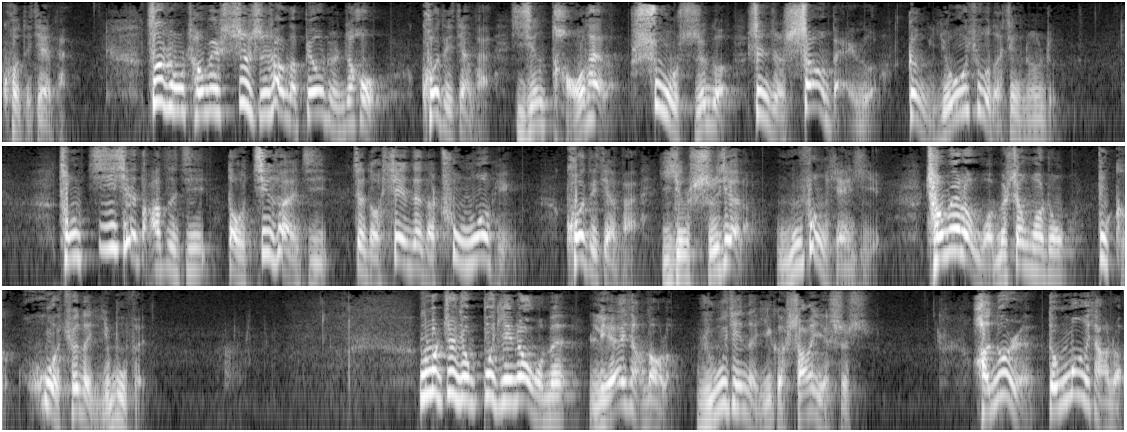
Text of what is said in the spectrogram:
阔腿键盘。自从成为事实上的标准之后，QWERTY 键盘已经淘汰了数十个甚至上百个更优秀的竞争者。从机械打字机到计算机，再到现在的触摸屏，QWERTY 键盘已经实现了无缝衔接。成为了我们生活中不可或缺的一部分。那么这就不禁让我们联想到了如今的一个商业事实：很多人都梦想着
